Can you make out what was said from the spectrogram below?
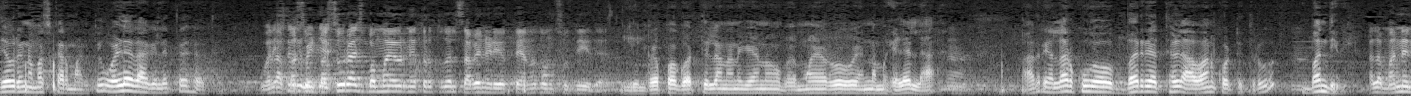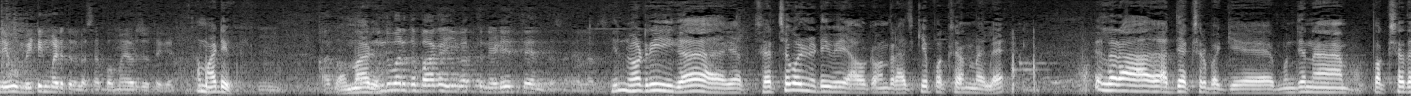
ದೇವ್ರಿಗೆ ನಮಸ್ಕಾರ ಮಾಡ್ತೀವಿ. ಒಳ್ಳೇದಾಗಲಿ ಅಂತ ಹೇಳ್ತೀವಿ. ಬಸವರಾಜ ಬೊಮ್ಮಾಯಿಯವ್ರ ನೇತೃತ್ವದಲ್ಲಿ ಸಭೆ ನಡೆಯುತ್ತೆ ಅನ್ನೋದು ಒಂದು ಸುದ್ದಿ ಇದೆ. ಇಲ್ರಪ್ಪ ಗೊತ್ತಿಲ್ಲ ನನಗೇನು. ಬೊಮ್ಮಾಯರು ಏನು ನಮ್ಗೆ ಹೇಳಲ್ಲ. ಆದ್ರೆ ಎಲ್ಲರೂ ಕೂ ಬರ್ರಿ ಅಂತ ಹೇಳಿ ಆಹ್ವಾನ ಕೊಟ್ಟಿದ್ರು. ಬಂದೀವಿ. ಅಲ್ಲ ಮೊನ್ನೆ ನೀವು ಮೀಟಿಂಗ್ ಮಾಡಿದ್ರಲ್ಲ ಸರ್ ಬೊಮ್ಮಾಯವ್ರ ಜೊತೆಗೆ? ಮಾಡಿವಿ ಮುಂದುವರೆದ ಭಾಗ ಇವತ್ತು ನಡೆಯುತ್ತೆ ಅಂತ ಸರ್ ಇಲ್ಲಿ ನೋಡ್ರಿ ಈಗ ಚರ್ಚೆಗಳು ನಡೀವಿ ಯಾವಾಗ ಒಂದು ರಾಜಕೀಯ ಪಕ್ಷ ಅಂದಮೇಲೆ. ಎಲ್ಲರ ಅಧ್ಯಕ್ಷರ ಬಗ್ಗೆ ಮುಂದಿನ ಪಕ್ಷದ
